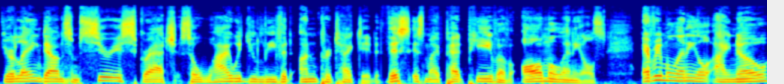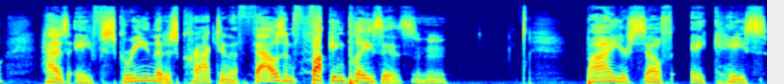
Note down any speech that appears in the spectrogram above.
you're laying down some serious scratch, so why would you leave it unprotected? This is my pet peeve of all millennials. Every millennial I know has a screen that is cracked in a thousand fucking places. Mm-hmm. Buy yourself a case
